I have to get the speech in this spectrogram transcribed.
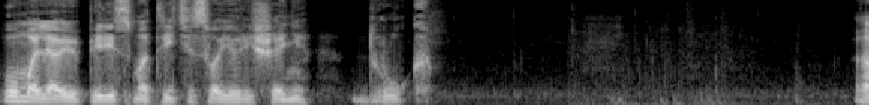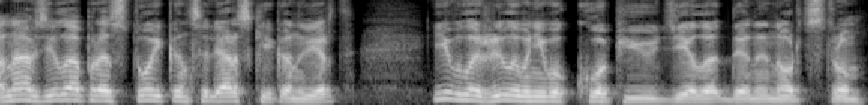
Умоляю, пересмотрите свое решение, друг. Она взяла простой канцелярский конверт и вложила в него копию дела Дэны Нордстром,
